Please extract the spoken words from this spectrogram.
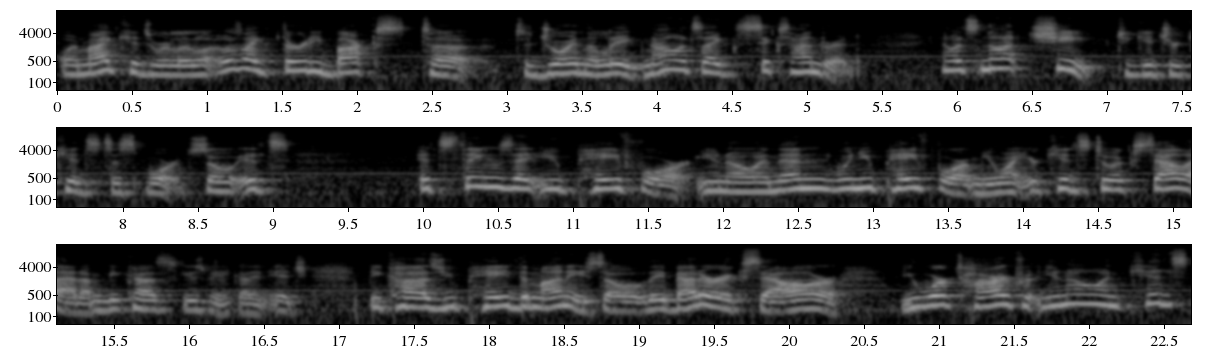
when my kids were little, it was like 30 bucks to, to join the league. Now it's like 600. You know, it's not cheap to get your kids to sports. So it's, it's things that you pay for, you know, and then when you pay for them, you want your kids to excel at them because, excuse me, I got an itch, because you paid the money, so they better excel or you worked hard for, you know, and kids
